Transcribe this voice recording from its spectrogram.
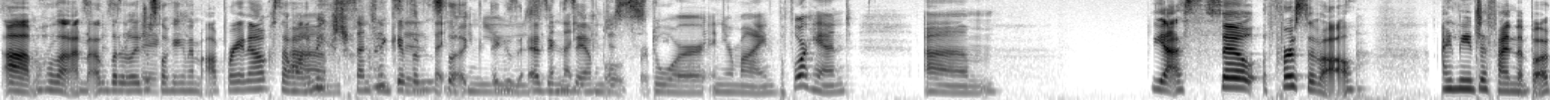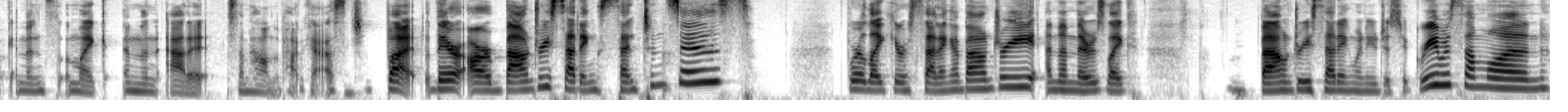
Um, hold on, I'm, I'm literally just looking them up right now because I want to um, make sure I give them sentences so, you can ex- as and that you can examples. just store in your mind beforehand. Um, Yes. So first of all, I need to find the book and then and like and then add it somehow in the podcast. But there are boundary setting sentences where like you're setting a boundary and then there's like boundary setting when you disagree with someone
